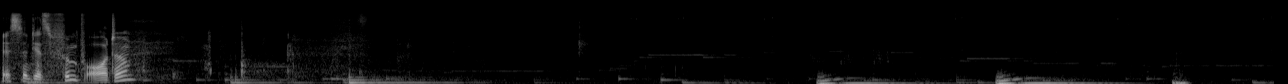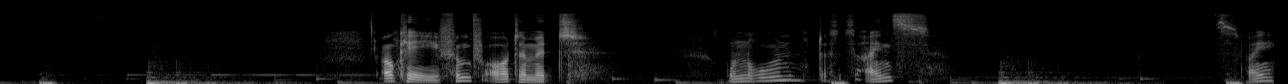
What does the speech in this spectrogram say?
Es sind jetzt fünf Orte. Okay, fünf Orte mit Unruhen. Das ist eins. Zwei.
